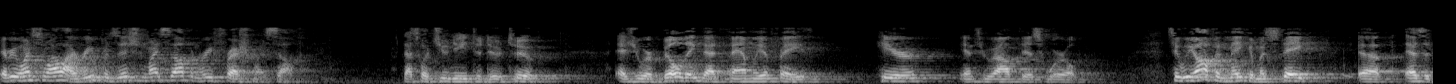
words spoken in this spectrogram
Every once in a while I reposition myself and refresh myself. That's what you need to do too. As you are building that family of faith here and throughout this world. See, we often make a mistake uh, as a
